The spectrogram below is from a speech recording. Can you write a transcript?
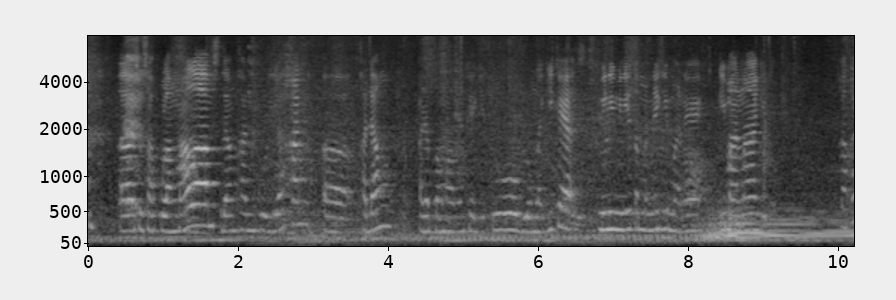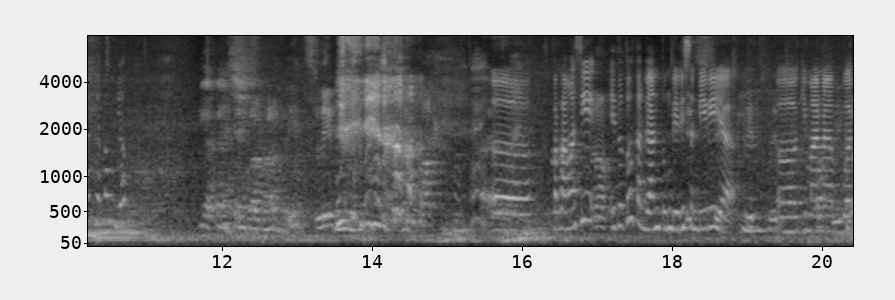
eh, susah pulang malam, sedangkan kuliah kan eh, kadang ada pulang malam kayak gitu. Belum lagi kayak milih-milih temennya gimana, gimana gitu. Kakak siapa yang jawab? Katanya sering keluar malam. Sleep. Pertama sih Oh. itu tuh tergantung diri sendiri ya. Eh, gimana buat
